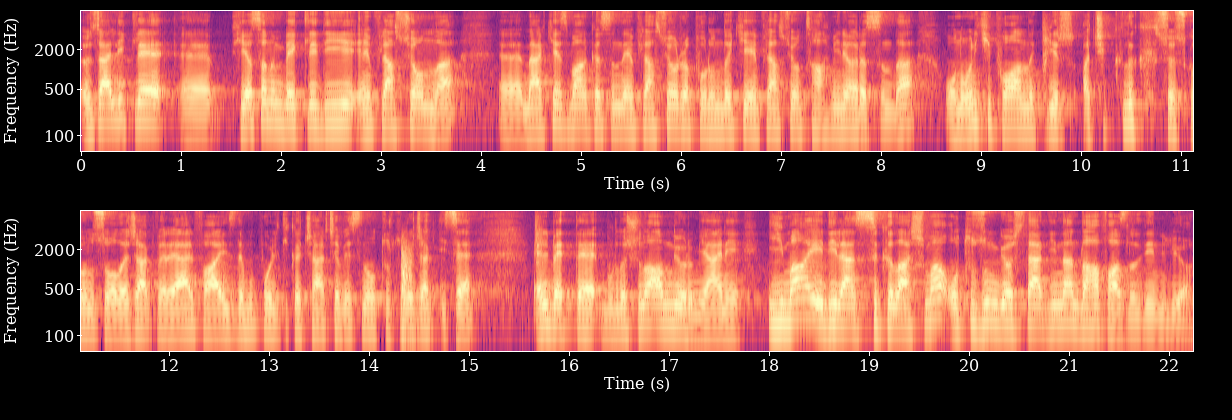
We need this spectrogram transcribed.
Özellikle e, piyasanın beklediği enflasyonla e, Merkez Bankası'nın enflasyon raporundaki enflasyon tahmini arasında 10-12 puanlık bir açıklık söz konusu olacak ve reel faiz de bu politika çerçevesine oturtulacak ise elbette burada şunu anlıyorum. Yani ima edilen sıkılaşma 30'un gösterdiğinden daha fazla deniliyor.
